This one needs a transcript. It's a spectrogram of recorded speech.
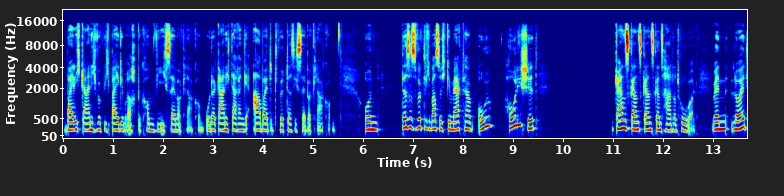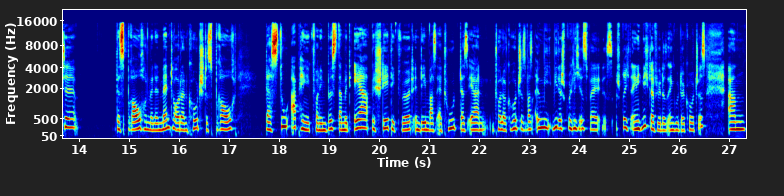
weil ich gar nicht wirklich beigebracht bekomme, wie ich selber klarkomme oder gar nicht daran gearbeitet wird, dass ich selber klarkomme. Und das ist wirklich was, wo ich gemerkt habe, oh, holy shit, ganz, ganz, ganz, ganz harter Tobak. Wenn Leute das brauchen, wenn ein Mentor oder ein Coach das braucht, dass du abhängig von ihm bist, damit er bestätigt wird in dem, was er tut, dass er ein toller Coach ist, was irgendwie widersprüchlich ist, weil es spricht eigentlich nicht dafür, dass er ein guter Coach ist. Ähm,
